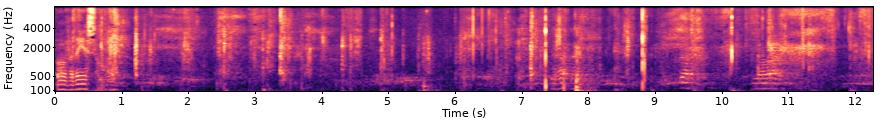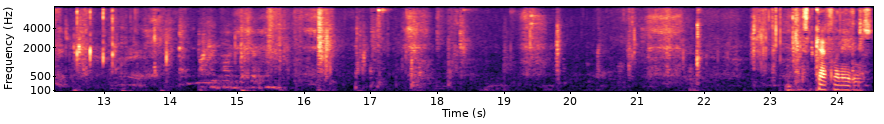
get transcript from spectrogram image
over there somewhere. Careful of needles.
